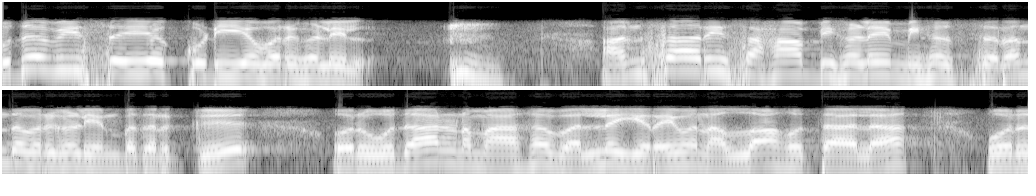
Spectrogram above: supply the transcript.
உதவி செய்யக்கூடியவர்களில் அன்சாரி சஹாபிகளே மிக சிறந்தவர்கள் என்பதற்கு ஒரு உதாரணமாக வல்ல இறைவன் அல்லாஹு தாலா ஒரு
